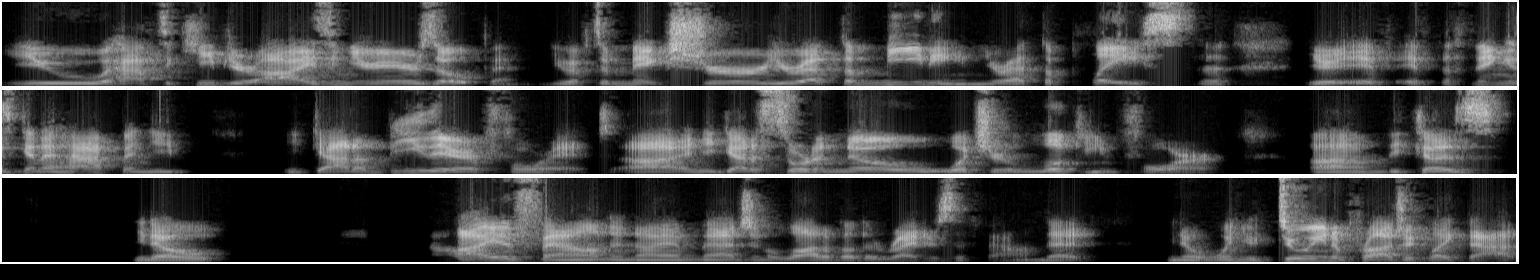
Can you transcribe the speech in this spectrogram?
you have to keep your eyes and your ears open. You have to make sure you're at the meeting, you're at the place. The, if, if the thing is going to happen, you you got to be there for it, uh, and you got to sort of know what you're looking for, um, because you know I have found, and I imagine a lot of other writers have found that you know when you're doing a project like that,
